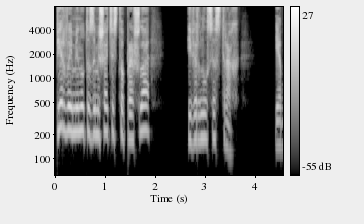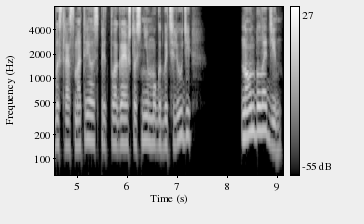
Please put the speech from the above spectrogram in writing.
Первая минута замешательства прошла, и вернулся страх. Я быстро осмотрелась, предполагая, что с ним могут быть люди, но он был один.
